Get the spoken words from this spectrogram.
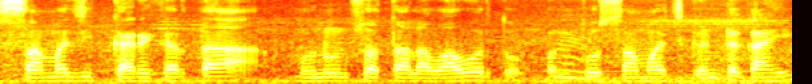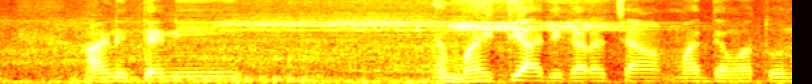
सामाजिक कार्यकर्ता म्हणून स्वतःला वावरतो पण तो समाजकंटक आहे आणि त्यांनी माहिती अधिकाराच्या माध्यमातून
